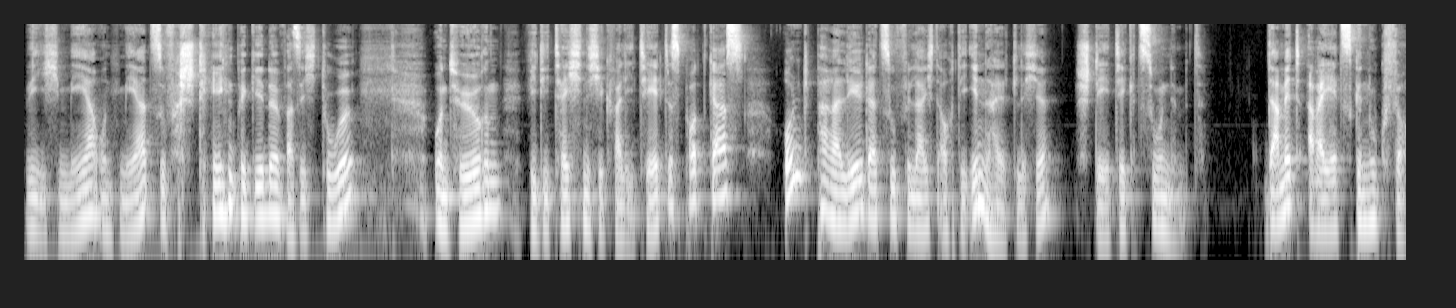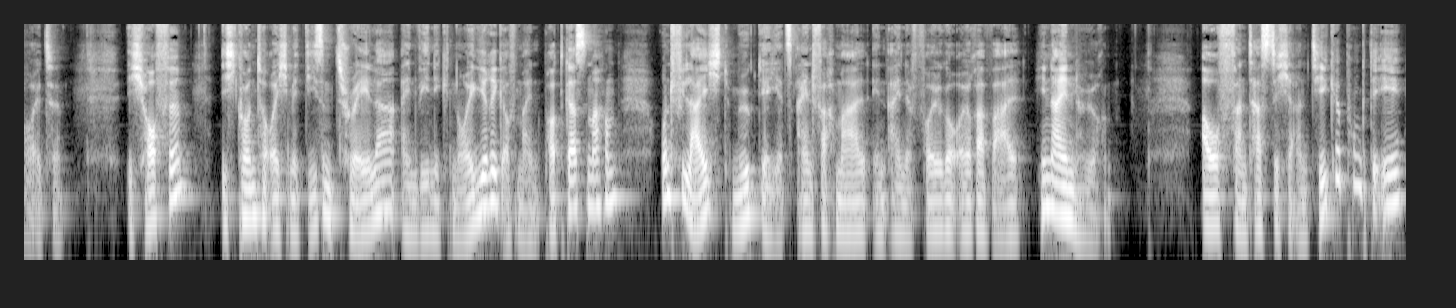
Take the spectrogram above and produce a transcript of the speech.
wie ich mehr und mehr zu verstehen beginne, was ich tue und hören, wie die technische Qualität des Podcasts und parallel dazu vielleicht auch die inhaltliche stetig zunimmt. Damit aber jetzt genug für heute. Ich hoffe, ich konnte euch mit diesem Trailer ein wenig neugierig auf meinen Podcast machen und vielleicht mögt ihr jetzt einfach mal in eine Folge eurer Wahl hineinhören. Auf fantastischeantike.de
